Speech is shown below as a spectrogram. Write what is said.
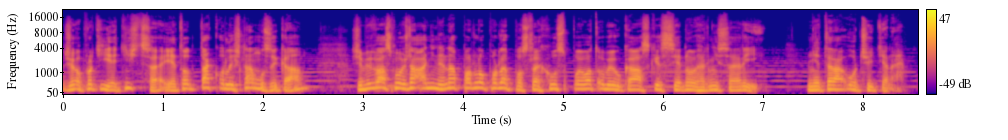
že oproti jedničce je to tak odlišná muzika, že by vás možná ani nenapadlo podle poslechu spojovat obě ukázky s jednou herní sérií. Mně teda určitě ne.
